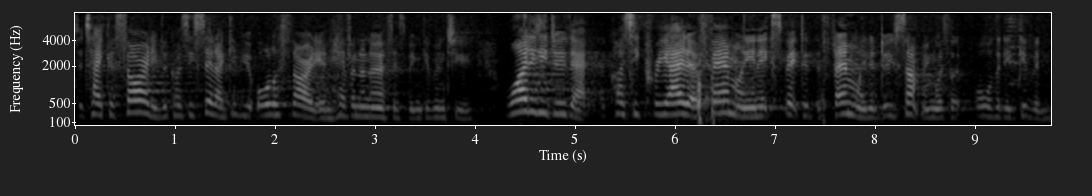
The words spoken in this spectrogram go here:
to take authority, because he said, I give you all authority, and heaven and earth has been given to you. Why did he do that? Because he created a family and he expected the family to do something with it, all that he'd given.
